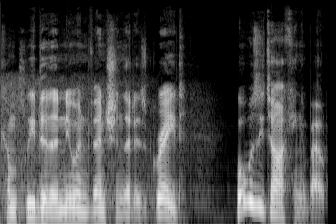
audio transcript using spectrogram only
completed a new invention that is great, what was he talking about?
